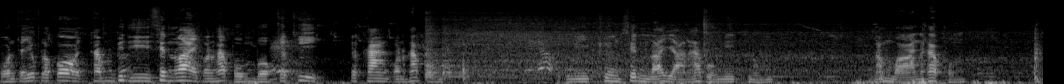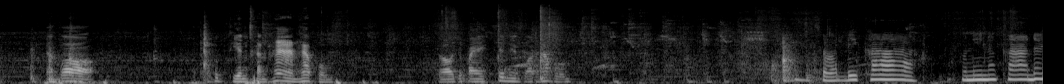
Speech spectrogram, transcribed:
ก่อนจะยกแล้วก็ทำพิธีเส้นไหว้ก่อนครับ ผมบอกเจ้าที่เจ้าทางก่อนครับ ผมจะมีเครื่องเส้นหลายอย่างนะครับ ผมมีขนมน้ำหวานนะครับ ผม แล้วก็ทุกเทียนขันห้านะครับ ผม เราจะไปเส้นกันก่อนครับผม สวัสดีค่ะ วันนี้นะคะได้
